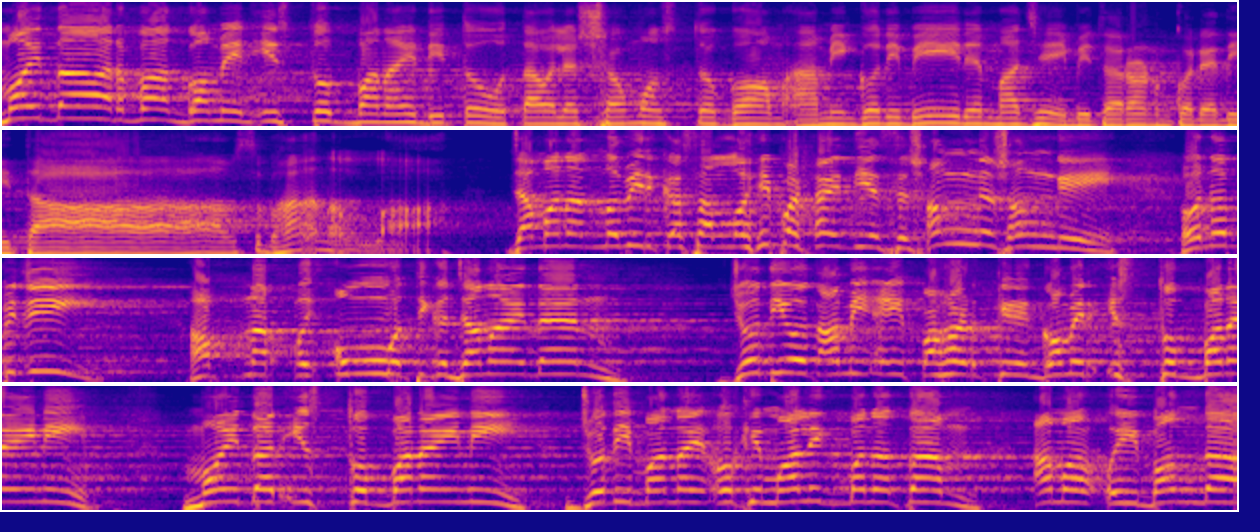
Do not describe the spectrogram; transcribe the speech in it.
ময়দার বা গমের স্তূপ বানাই দিত, তাহলে সমস্ত গম আমি গরিবের মাঝে বিতরণ করে দিতাম। সুবহান আল্লাহ জামানার নবীর কাছে আল্লাহি পাঠাই দিয়েছে সঙ্গে সঙ্গে। ও নবীজি, আপনার ওই উম্মতিকে জানায় দেন, যদিও আমি এই পাহাড়কে গমের স্তূপ বানাইনি ময়দার স্তূপ বানাইনি। যদি বানাই, ওকে মালিক বানাতাম। আমার ওই বান্দা,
